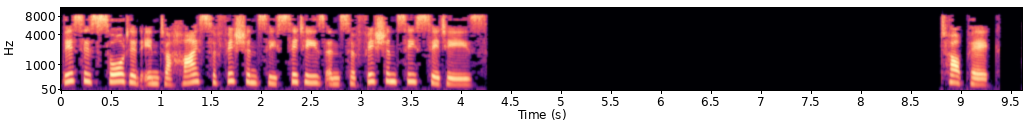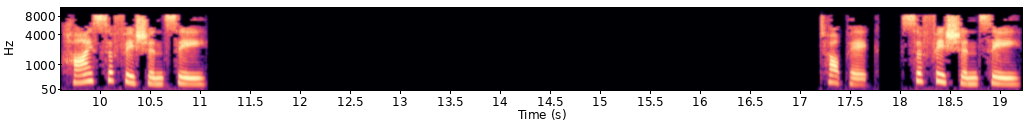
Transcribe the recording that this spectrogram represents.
This is sorted into high sufficiency cities and sufficiency cities. Topic: High sufficiency. Topic: Sufficiency.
